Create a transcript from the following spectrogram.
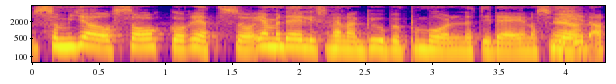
som gör saker rätt så, ja men det är liksom hela gubben på molnet idén och så Ja. vidare.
